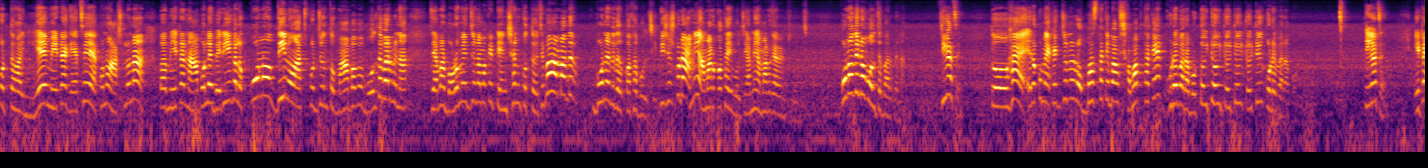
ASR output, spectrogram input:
করতে হয়নি। এ, মেয়েটা গেছে এখনও আসলো না, বা মেয়েটা না বলে বেরিয়ে গেল কোনো দিনও আজ পর্যন্ত মা বাবা বলতে পারবে না যে আমার বড় মেয়ের জন্য আমাকে টেনশন করতে হয়েছে, বা আমাদের বোনেদের কথা বলছি। বিশেষ করে আমি আমার কথাই বলছি, আমি আমার গ্যারান্টি দিচ্ছি কোনোদিনও বলতে পারবে না। ঠিক আছে? তো হ্যাঁ এরকম এক একজনের অভ্যাস থাকে বা স্বভাব থাকে, ঘুরে বেড়াবো, টই টই টই টই টই টই করে বেড়াবো। ঠিক আছে? এটা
